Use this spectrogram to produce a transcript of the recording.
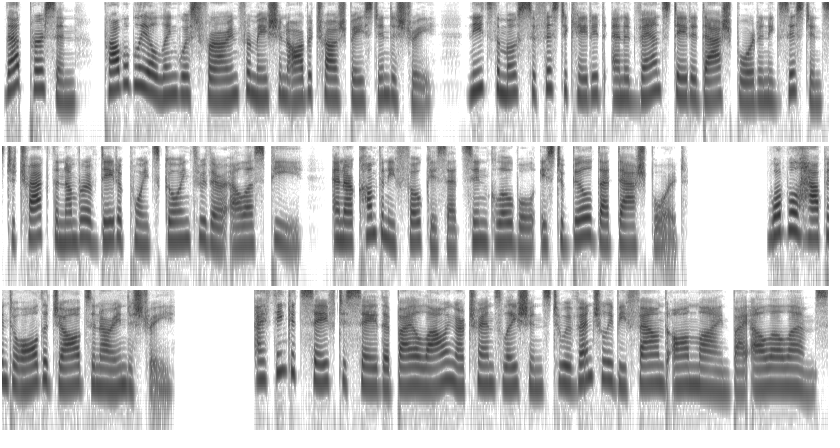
That person, probably a linguist for our information arbitrage based industry, needs the most sophisticated and advanced data dashboard in existence to track the number of data points going through their LSP, and our company focus at Zinn Global is to build that dashboard. What will happen to all the jobs in our industry? I think it's safe to say that by allowing our translations to eventually be found online by LLMs,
